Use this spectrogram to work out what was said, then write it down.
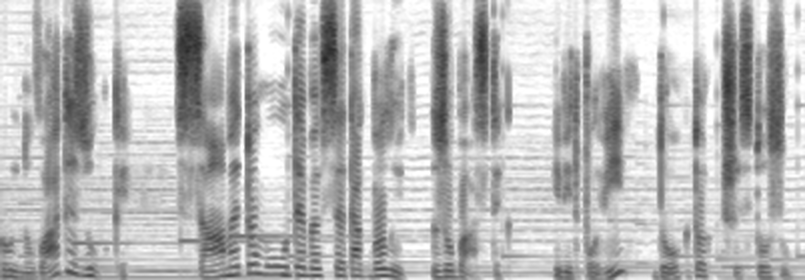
руйнувати зубки. Саме тому у тебе все так болить, зубастик, відповів доктор чистозуб.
